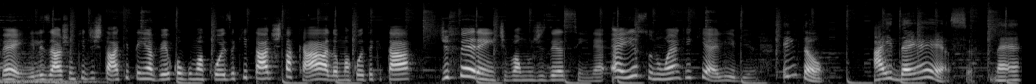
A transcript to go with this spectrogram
Bem, eles acham que destaque tem a ver com alguma coisa que está destacada, uma coisa que está diferente, vamos dizer assim, né? É isso, não é? O que, que é, Líbia? Então, a ideia é essa, né?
